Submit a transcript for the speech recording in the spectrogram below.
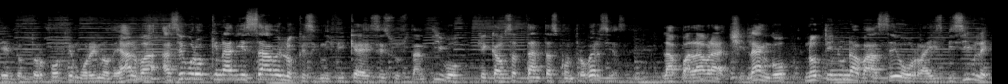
el doctor Jorge Moreno de Alba aseguró que nadie sabe lo que significa ese sustantivo que causa tantas controversias. La palabra chilango no tiene una base o raíz visible,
